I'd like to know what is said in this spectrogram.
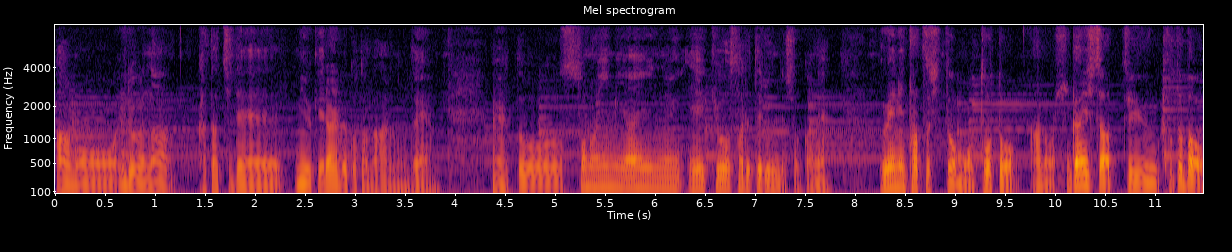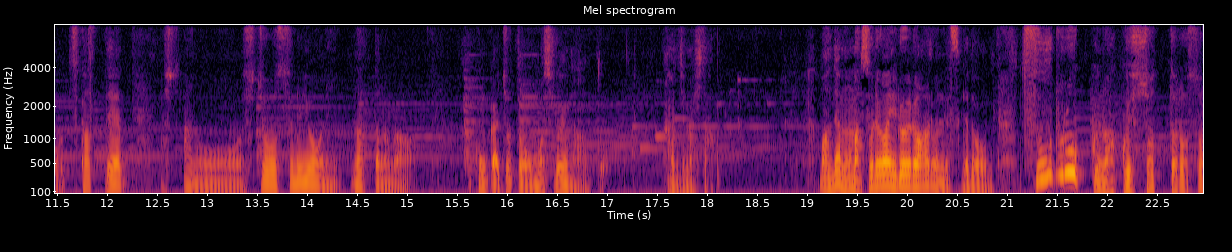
あのいろんな形で見受けられることがあるので、えー、とその意味合いに影響されてるんでしょうかね。上に立つ人もとうとうあの被害者という言葉を使ってあの主張するようになったのが今回ちょっと面白いなと感じました。まあでもまあそれはいろいろあるんですけど2ブロックなくしちゃったらさ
